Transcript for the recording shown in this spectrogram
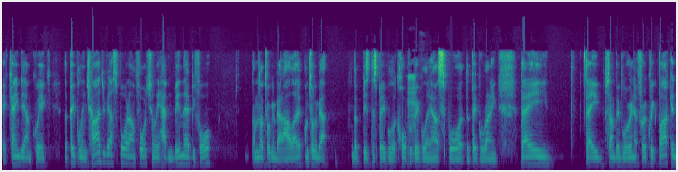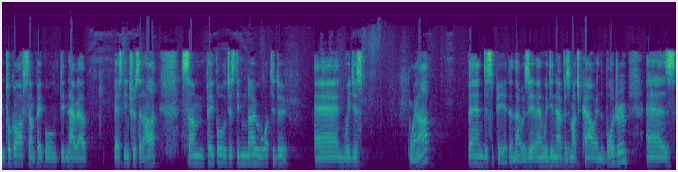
It came down quick. The people in charge of our sport, unfortunately, hadn't been there before. I'm not talking about Arlo. I'm talking about the business people, the corporate mm. people in our sport, the people running. They, they, some people were in it for a quick buck and took off. Some people didn't have our best interest at heart. Some people just didn't know what to do, and we just went up and disappeared, and that was it. And we didn't have as much power in the boardroom as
